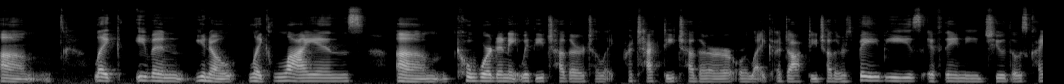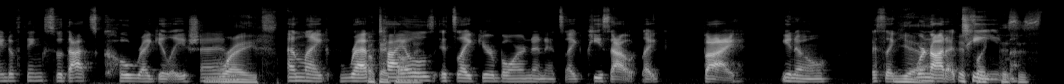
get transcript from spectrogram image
um, like even you know like lions um, coordinate with each other to like protect each other or like adopt each other's babies if they need to those kind of things so that's co-regulation Right. and like got it. reptiles it's like you're born and it's like peace out like bye you know it's like yeah. we're not a it's team Like this is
